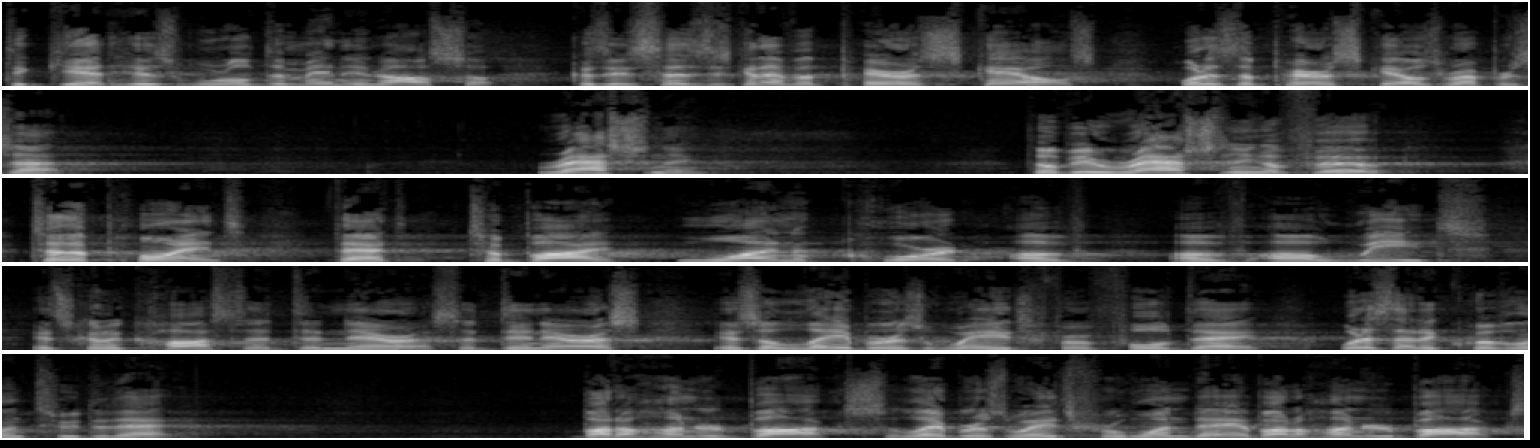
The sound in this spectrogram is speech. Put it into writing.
to get his world dominion also. Because he says he's going to have a pair of scales. What does the pair of scales represent? Rationing. There'll be rationing of food to the point that to buy one quart of, of uh, wheat, it's going to cost a denarius. A denarius is a laborer's wage for a full day. What is that equivalent to today? About a hundred bucks. A laborer's wage for one day, about a hundred bucks.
